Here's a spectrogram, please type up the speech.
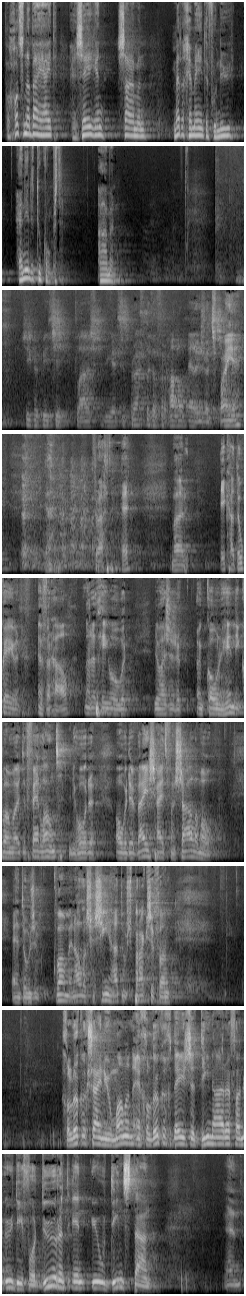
Van Gods nabijheid en zegen samen met de gemeente voor nu en in de toekomst. Amen. Super Pietje, Klaas, die heeft een prachtige verhaal ergens uit Spanje. Ja, prachtig, hè? Maar ik had ook even een verhaal, maar dat ging over... Er was er een koningin die kwam uit een ver land en die hoorde over de wijsheid van Salomo. En toen ze kwam en alles gezien had, toen sprak ze van... Gelukkig zijn uw mannen en gelukkig deze dienaren van u die voortdurend in uw dienst staan. En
